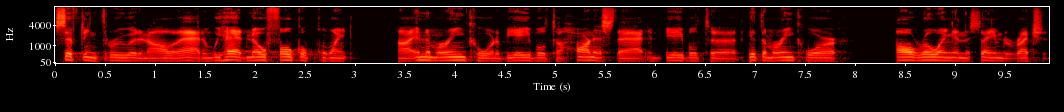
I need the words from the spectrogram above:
sifting through it, and all of that. And we had no focal point in the Marine Corps to be able to harness that and be able to get the Marine Corps all rowing in the same direction.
